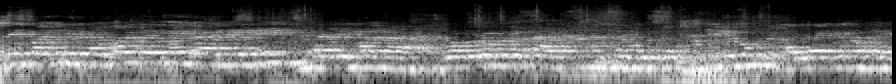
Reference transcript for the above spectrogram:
శ్రీమతి రమాదేవి గారిని మరి మన గౌరవ శాసనసభ సభ్యులు అలాగే మన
